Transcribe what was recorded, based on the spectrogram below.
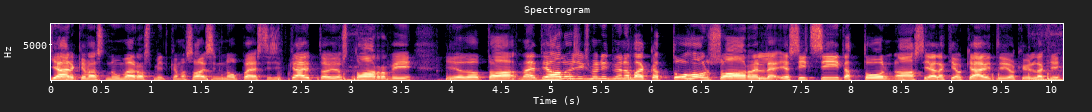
järkevässä numerossa, mitkä mä saisin nopeasti sit käyttöön, jos tarvii. Ja tota, mä en tiedä, haluaisinko mä nyt mennä vaikka tohon saarelle ja sit siitä ton, ah, sielläkin on käyty jo kylläkin,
